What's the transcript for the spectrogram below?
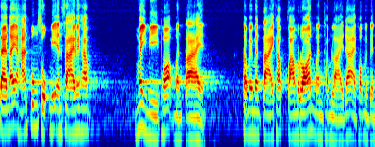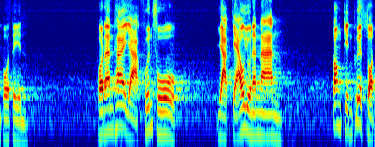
แต่ในอาหารปรุงสุกมีเอนไซม์ไหมครับ ไม่มีเพราะมันตายทำไมมันตายครับ ความร้อนมันทำลายได้ เพราะมันเป็นโปรตีน เพราะนั้นถ้าอยากฟื้นฟู อยากแจ๋วอยู่นานๆ ต้องกินพืชสด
